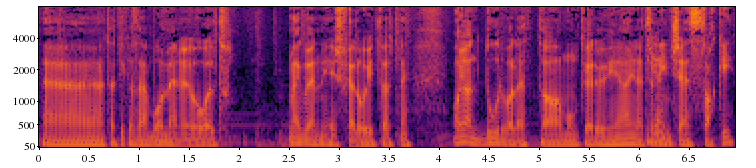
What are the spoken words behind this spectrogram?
tehát igazából menő volt megvenni és felújítatni. Olyan durva lett a munkaerőhiány, illetve nincsen szaki,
